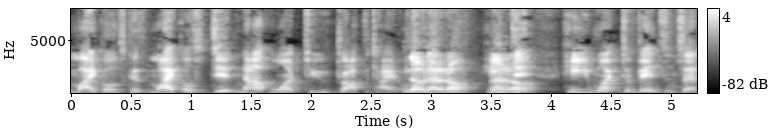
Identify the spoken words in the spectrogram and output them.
Michaels because Michaels did not want to drop the title. No, not at all. He not at did. all. He went to Vince and said,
